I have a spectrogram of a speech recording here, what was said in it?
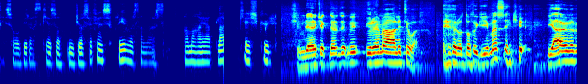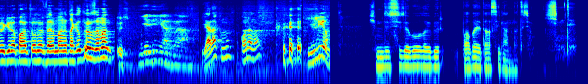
Neyse o biraz kezo. Josephine Scriver sanarsın. Ama hayatlar keşkül. Şimdi erkeklerde bir üreme aleti var. Eğer o donu giymezsek yarın öbür gün o pantolonun fermuarına takıldığın zaman üst. Yedin yarra. Yarak mı? O ne lan? Yiyiliyor mu? Şimdi size bu olayı bir baba edasıyla anlatacağım. Şimdi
